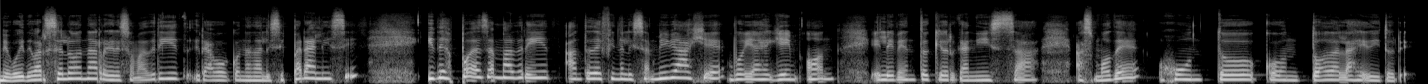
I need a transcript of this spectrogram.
me voy de Barcelona, regreso a Madrid, grabo con análisis parálisis y después en Madrid, antes de finalizar mi viaje, voy a Game On, el evento que organiza Asmodee junto con todas las editoriales,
